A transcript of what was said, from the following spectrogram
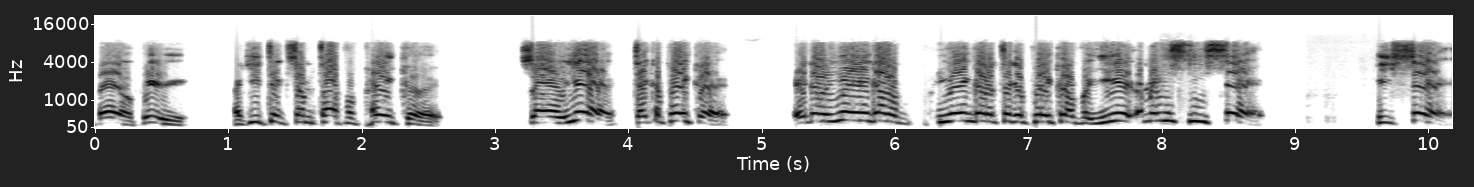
NFL. Period. Like he took some type of pay cut. So yeah, take a pay cut. It don't. You ain't gotta. You ain't gotta take a pay cut for a year. I mean, he's, he's set. He's set.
